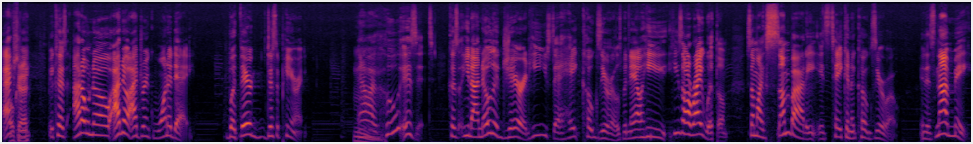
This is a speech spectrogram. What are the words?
actually, Okay. because I don't know. I know I drink one a day, but they're disappearing. And I'm like, who is it? Because you know, I know that Jared he used to hate Coke Zeros, but now he he's all right with them. So I'm like, somebody is taking a Coke Zero, and it's not me.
